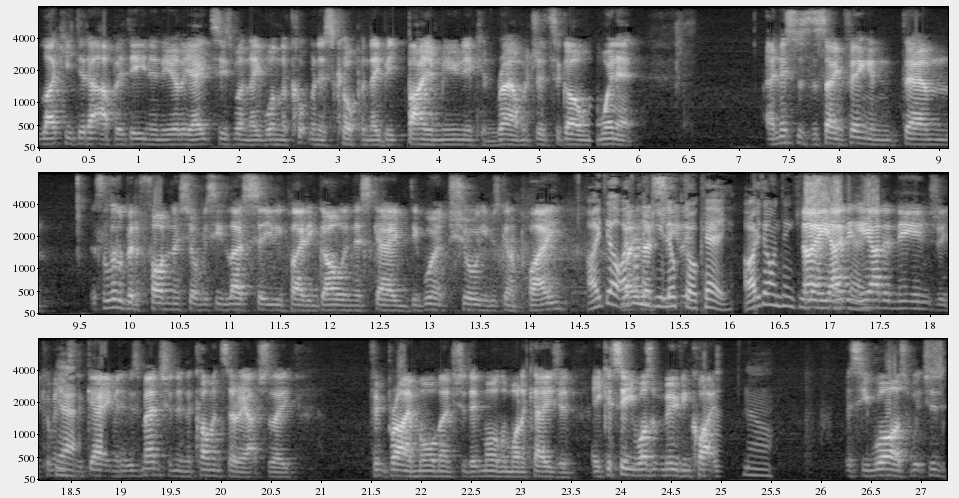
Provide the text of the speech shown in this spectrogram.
like he did at Aberdeen in the early 80s when they won the Cup Winners' Cup and they beat Bayern Munich and Real Madrid to go and win it. And this was the same thing, and um, it's a little bit of fondness. Obviously, Les Sealey played in goal in this game. They weren't sure he was going to play. I don't, I don't think he looked okay. I don't think he. No, he had, okay. he had a knee injury coming yeah. into the game, and it was mentioned in the commentary actually. I think Brian Moore mentioned it more than one occasion. You could see he wasn't moving quite as no as he was, which is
